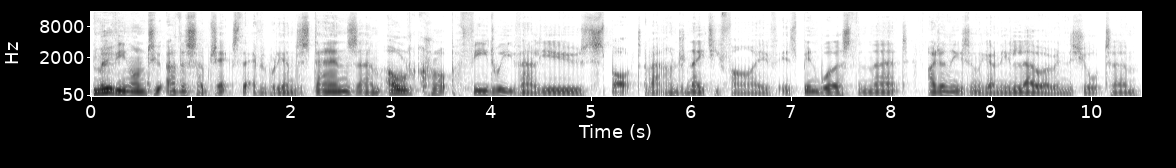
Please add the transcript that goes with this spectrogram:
Moving on to other subjects that everybody understands um, old crop feed wheat values spot about 185. It's been worse than that. I don't think it's going to go any lower in the short term.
